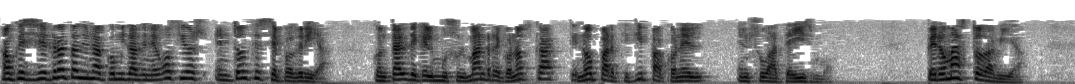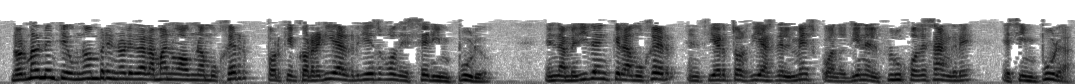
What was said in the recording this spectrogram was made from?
Aunque si se trata de una comida de negocios, entonces se podría, con tal de que el musulmán reconozca que no participa con él en su ateísmo. Pero más todavía, normalmente un hombre no le da la mano a una mujer porque correría el riesgo de ser impuro, en la medida en que la mujer, en ciertos días del mes cuando tiene el flujo de sangre, es impura,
